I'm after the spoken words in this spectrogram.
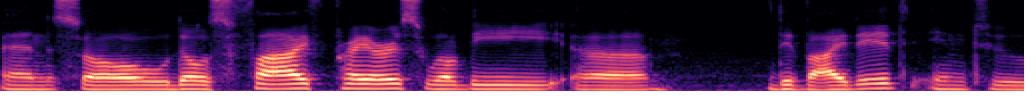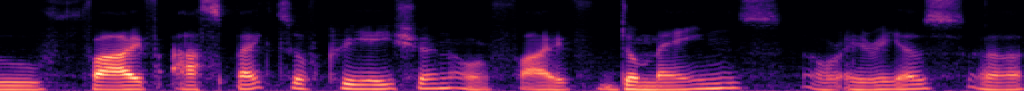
And so those five prayers will be uh, divided into five aspects of creation or five domains or areas uh,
